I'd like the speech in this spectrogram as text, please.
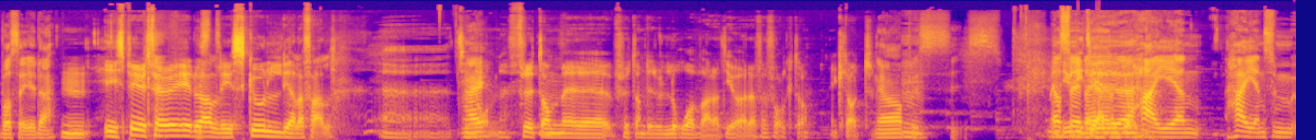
Vad säger det? Mm. I Spiritfarer är du aldrig i skuld i alla fall. Eh, till Nej. någon. Förutom, eh, förutom det du lovar att göra för folk då. Det är klart. Ja, Mm. precis. Men Jag ser det hajen, hajen som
